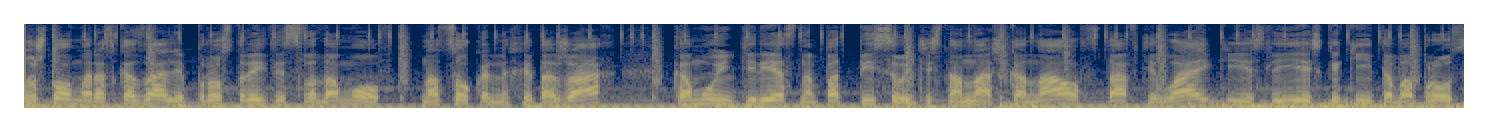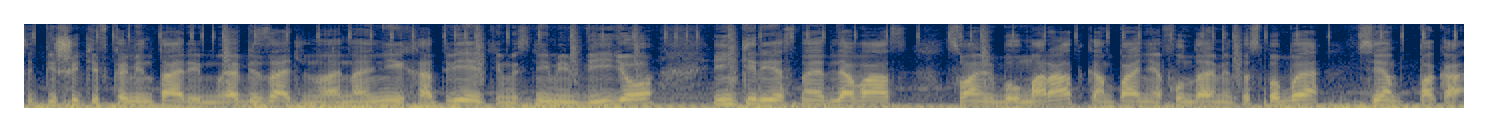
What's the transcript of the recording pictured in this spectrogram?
Ну что, мы рассказали про строительство домов на цокольных этажах. Кому интересно, подписывайтесь на наш канал, ставьте лайки. Если есть какие-то вопросы, пишите в комментарии, мы обязательно на них ответим и снимем видео интересное для вас. С вами был Марат, компания Фундамент СПБ. Всем пока!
